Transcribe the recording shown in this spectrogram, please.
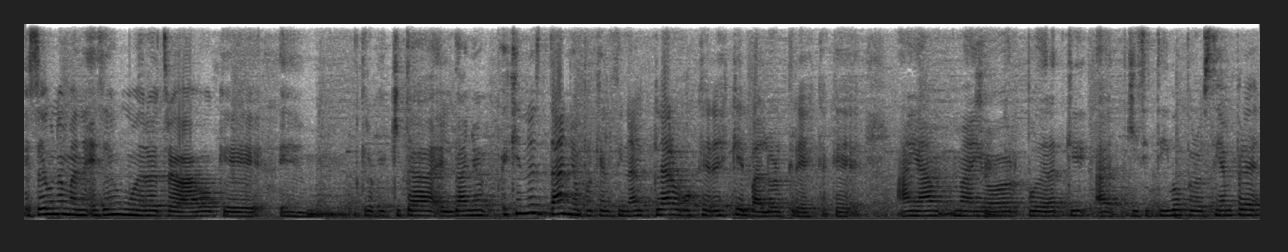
Ese es, una ese es un modelo de trabajo que em, creo que quita el daño. Es que no es daño, porque al final, claro, vos querés que el valor crezca, que haya mayor poder adqui- adquisitivo, pero siempre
